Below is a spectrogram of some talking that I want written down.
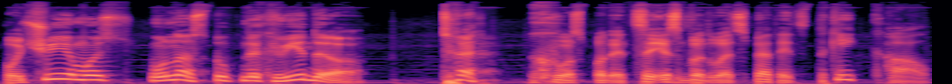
Почуємось у наступних відео. Хе, господи, це СБ-25, це такий кал.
